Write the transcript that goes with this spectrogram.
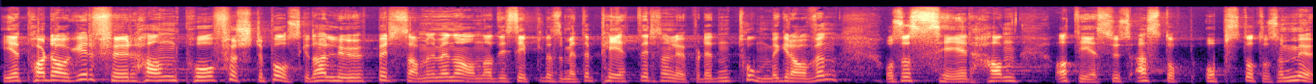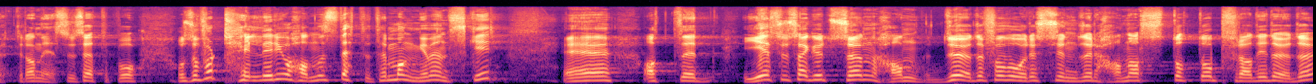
i et par dager før han på første påskedag løper sammen med en annen av disiplene som heter Peter, som løper til den tomme graven. Og så ser han at Jesus er stopp, oppstått, og så møter han Jesus etterpå. Og Så forteller Johannes dette til mange mennesker Eh, at eh, Jesus er Guds sønn, han døde for våre synder, han har stått opp fra de døde,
